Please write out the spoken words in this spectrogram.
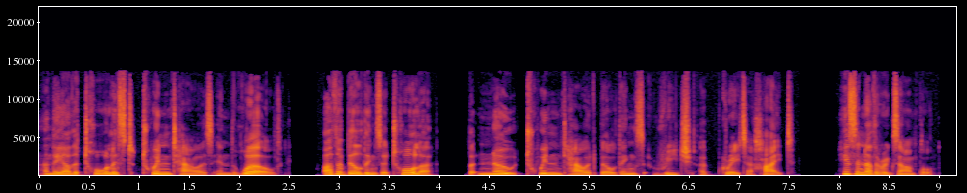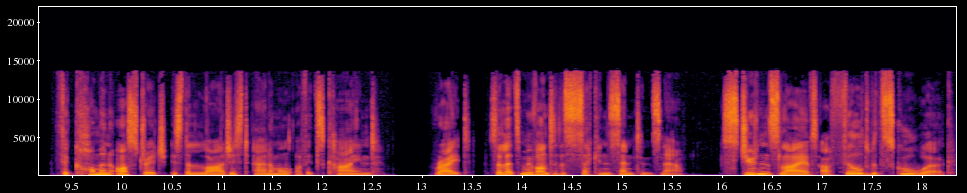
and they are the tallest twin towers in the world. Other buildings are taller, but no twin towered buildings reach a greater height. Here's another example The common ostrich is the largest animal of its kind. Right, so let's move on to the second sentence now. Students' lives are filled with schoolwork,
